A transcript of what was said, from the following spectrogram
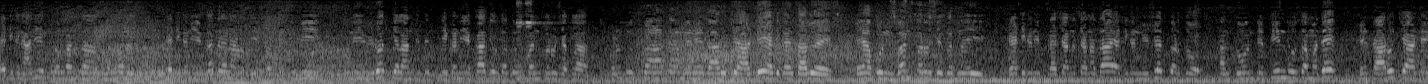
या ठिकाणी अनेक लोकांचा या ठिकाणी एकत्र येणार होते. पण तुम्ही तुम्ही विरोध केला आणि तिथे ठिकाणी एका दिवसात तुम्ही बंद करू शकला. परंतु सहा सहा महिने दारूचे अड्डे या ठिकाणी चालू आहे. हे आपण बंद करू शकत नाही. त्या ठिकाणी प्रशासनाचा या ठिकाणी निषेध करतो. आणि दोन ते तीन दिवसामध्ये हे दारूचे अड्डे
